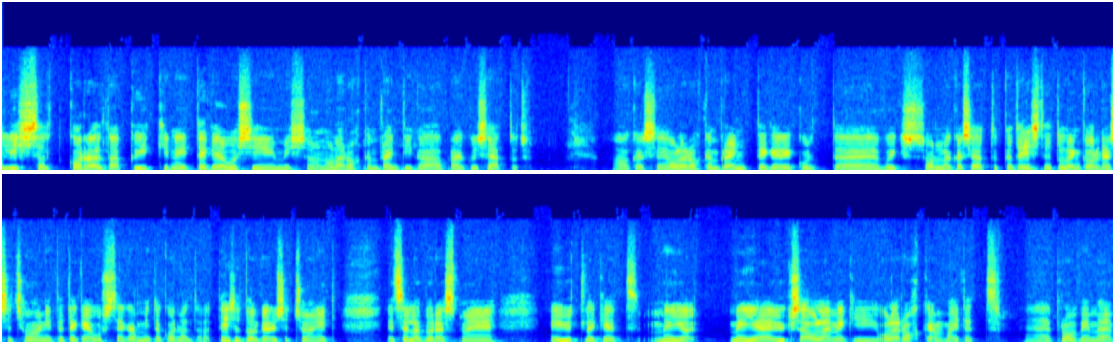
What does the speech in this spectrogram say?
lihtsalt korraldab kõiki neid tegevusi, mis on Ole rohkem brändiga praegu seotud. aga see Ole rohkem bränd tegelikult äh, võiks olla ka seotud ka teiste tudengiorganisatsioonide tegevustega, mida korraldavad teised organisatsioonid. et sellepärast me ei ütlegi, et meie, meie üksa olemegi Ole rohkem, vaid et äh, proovime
